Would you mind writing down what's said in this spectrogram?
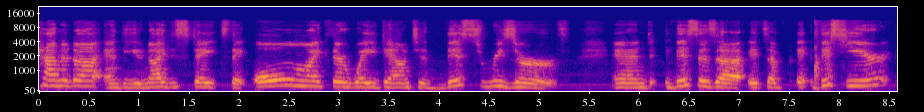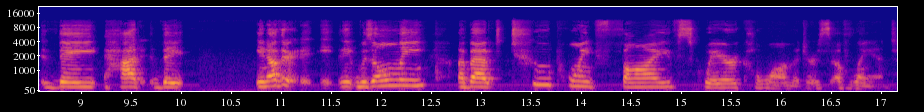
Canada and the United States. They all make their way down to this reserve, and this is a it's a it, this year they had they in other it, it was only about 2.5 square kilometers of land.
